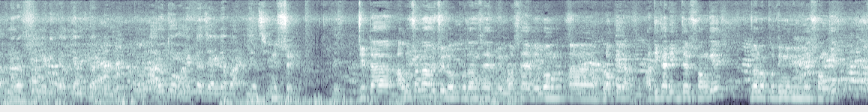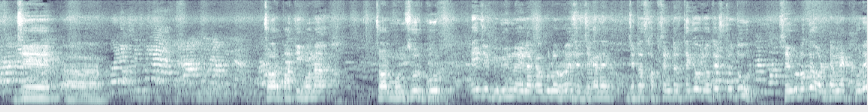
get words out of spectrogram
আপনারা ফ্রি মেডিকেল ক্যাম্পটা করলেন। আরও তো অনেকটা জায়গা বাকি আছে। নিশ্চয়ই। যেটা আলোচনা হয়েছিল প্রধান সাহেব মেম্বার সাহেব এবং ব্লকের আধিকারিকদের সঙ্গে জনপ্রতিনিধিদের সঙ্গে যে চর পাতিগোনা চর মনসুরপুর এই যে বিভিন্ন এলাকাগুলো রয়েছে যেখানে যেটা সাবসেন্টার থেকেও যথেষ্ট দূর সেগুলোতে অল্টারনেট করে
